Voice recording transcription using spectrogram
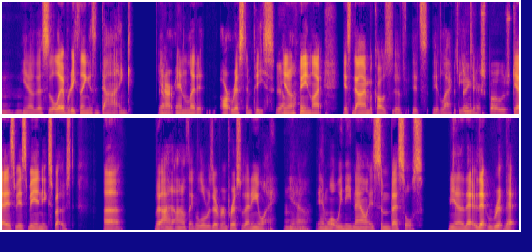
Mhm. You know, the celebrity thing is dying. And Yeah. our, and let it art rest in peace. Yeah. You know what I mean? Like it's dying because of it's it lacked It's the being integrity. exposed. Yeah, it's it's being exposed. Uh, but I I don't think the Lord was ever impressed with that anyway. You know, and what we need now is some vessels. You know that that ri- that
